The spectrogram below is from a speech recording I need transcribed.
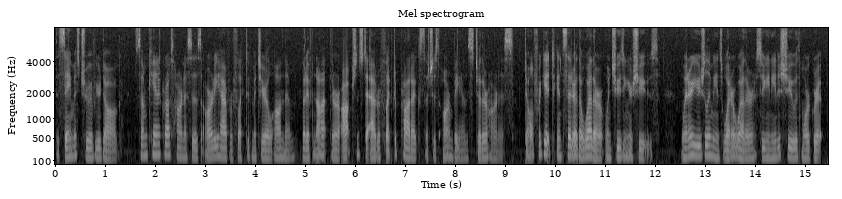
The same is true of your dog. Some canicross harnesses already have reflective material on them, but if not, there are options to add reflective products such as armbands to their harness. Don't forget to consider the weather when choosing your shoes. Winter usually means wetter weather, so you need a shoe with more grip.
